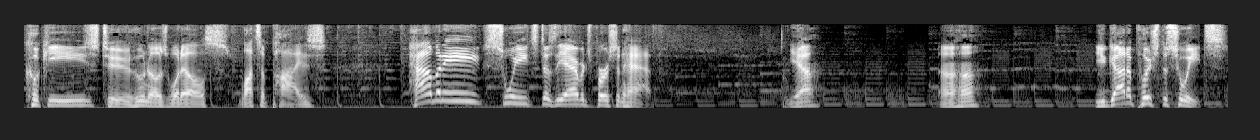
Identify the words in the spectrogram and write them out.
cookies to who knows what else. Lots of pies. How many sweets does the average person have? Yeah. Uh huh. You got to push the sweets.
